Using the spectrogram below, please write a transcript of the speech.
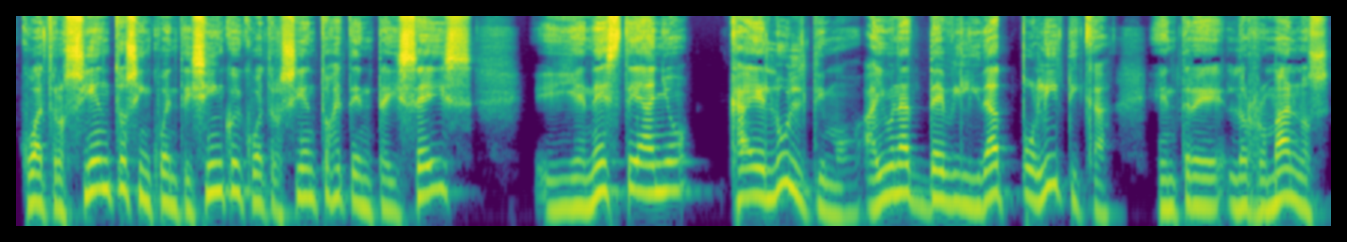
455 y 476, y en este año cae el último. Hay una debilidad política entre los romanos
